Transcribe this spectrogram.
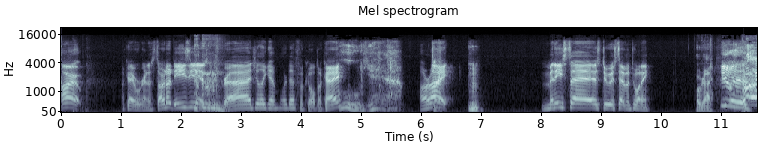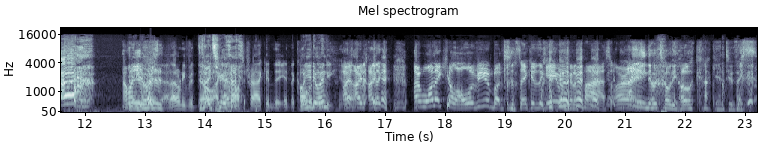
all right. Okay, we're gonna start out easy and gradually get more difficult. Okay. Oh yeah. All right. Mini says do a 720. Oh god. Yeah. How many Did I was do it? that? I don't even know. Did I I, do I, that? lost track in the in the Call What are you doing? Duty. I I, I like I want to kill all of you, but for the sake of the game, I'm gonna pass. All right. I ain't no Tony Hawk. I can't do this.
